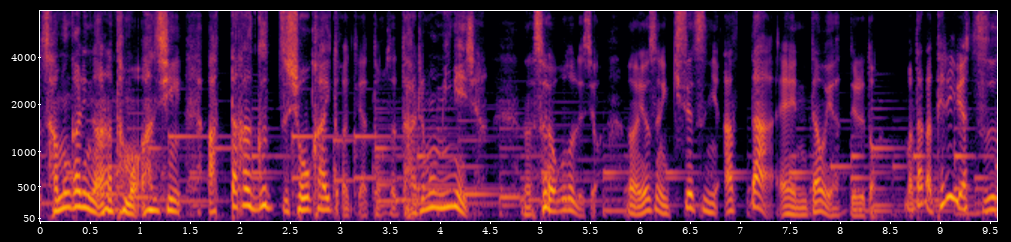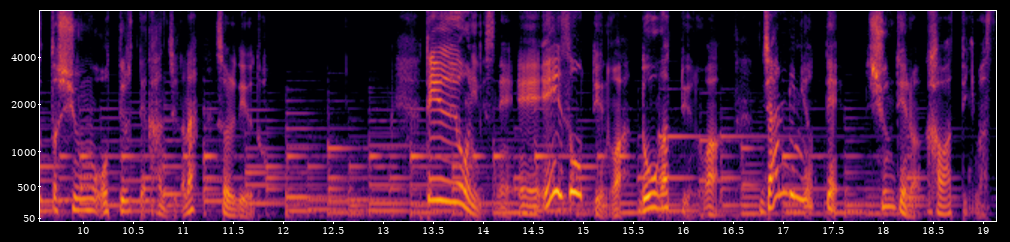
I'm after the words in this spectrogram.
寒がりのあなたも安心、あったかグッズ紹介とかってやってもさ、誰も見ねえじゃん。うん、そういうことですよ。うん、要するに季節に合った、えー、ネタをやってると。まあ、だからテレビはずっと旬を追ってるって感じかな。それで言うと。っていうようにですね、えー、映像っていうのは、動画っていうのは、ジャンルによって旬っていうのは変わってきます。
